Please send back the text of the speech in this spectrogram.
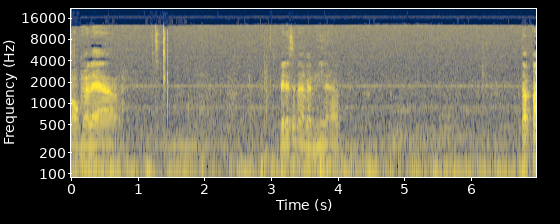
ออกมาแล้ว เป็นลักษณะแบบนี้นะครับ ต่อไป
